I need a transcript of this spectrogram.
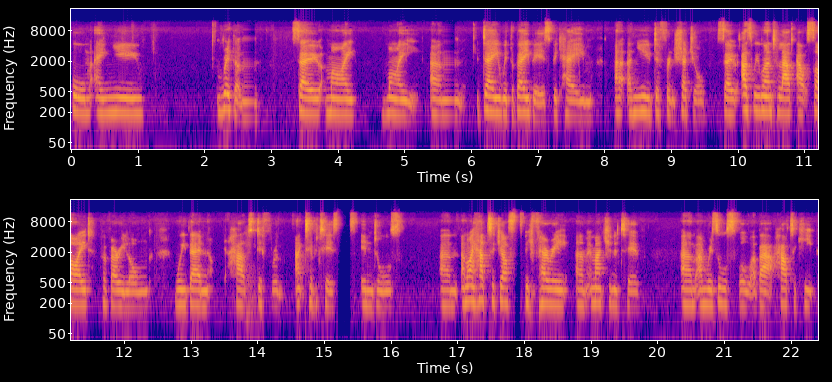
form a new rhythm. So my my um, day with the babies became a, a, new different schedule. So as we weren't allowed outside for very long, we then had different activities indoors. Um, and I had to just be very um, imaginative um, and resourceful about how to keep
